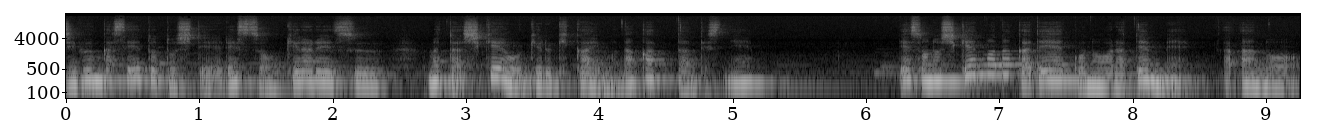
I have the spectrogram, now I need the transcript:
自分が生徒としてレッスンを受けられずまた試験を受ける機会もなかったんですね。でその試験の中でこのラテン名あの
